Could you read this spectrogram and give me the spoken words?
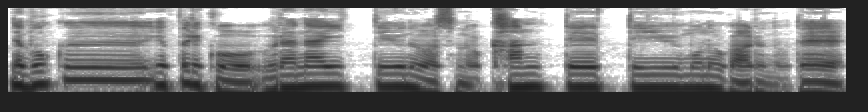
で、僕、やっぱりこう、占いっていうのはその鑑定っていうものがあるので、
